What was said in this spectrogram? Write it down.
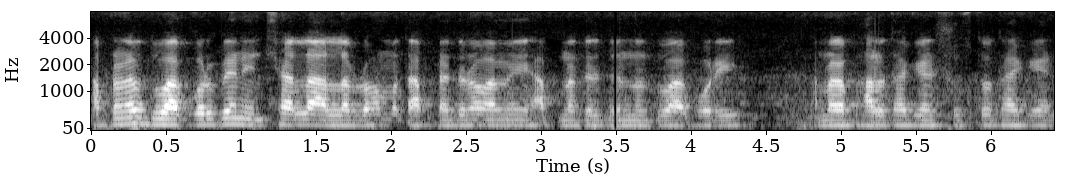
আপনারাও দোয়া করবেন ইনশাল্লাহ আল্লাহর রহমত আপনাদেরও আমি আপনাদের জন্য দোয়া করি। আপনারা ভালো থাকেন, সুস্থ থাকেন,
